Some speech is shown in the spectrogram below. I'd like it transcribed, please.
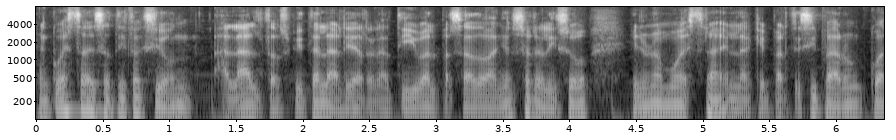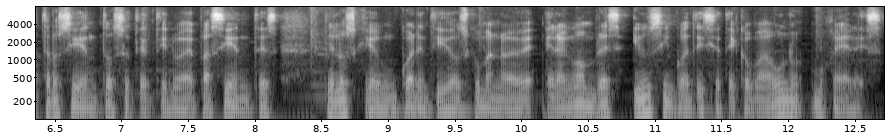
La encuesta de satisfacción al alta hospitalaria relativa al pasado año se realizó en una muestra en la que participaron 479 pacientes, de los que un 42,9 eran hombres y un 57,1 mujeres.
